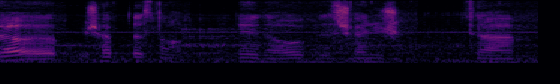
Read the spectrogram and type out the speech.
Glaube, ich habe das noch. Oben, das scheine ich zu haben.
